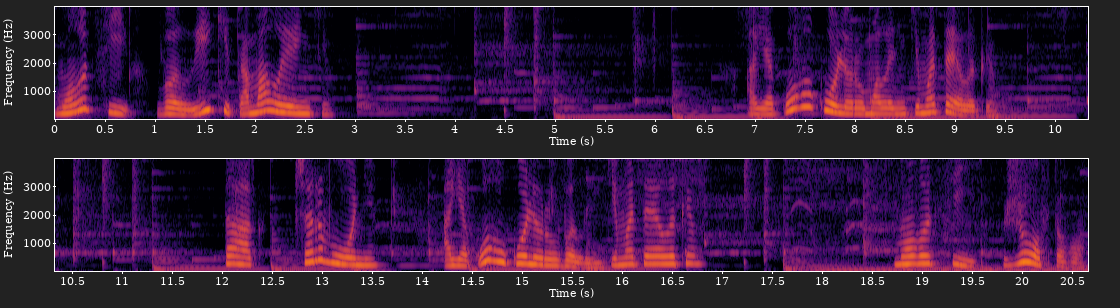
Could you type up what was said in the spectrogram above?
Молодці, великі та маленькі. А якого кольору маленькі метелики? Так, червоні. А якого кольору великі метелики? Молодці, жовтого.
